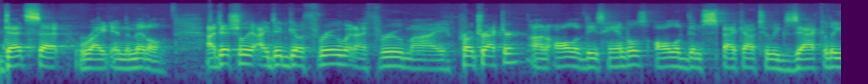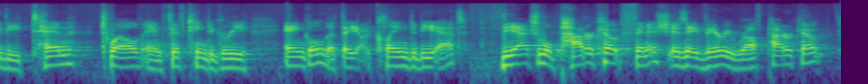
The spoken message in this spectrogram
dead set right in the middle. Additionally, I did go through and I threw my protractor on all of these handles. All of them spec out to exactly the 10, 12, and 15 degree angle that they claim to be at. The actual powder coat finish is a very rough powder coat.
